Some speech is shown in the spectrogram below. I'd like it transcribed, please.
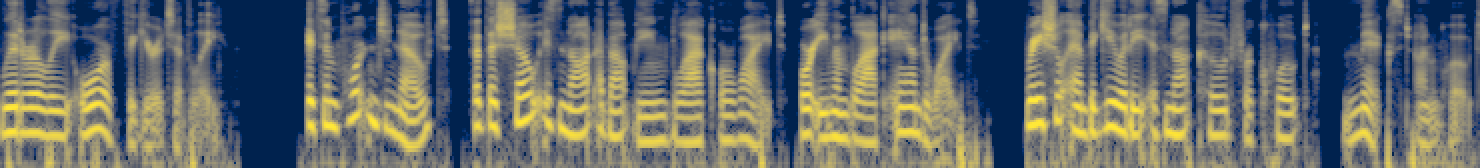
literally or figuratively. It's important to note that the show is not about being black or white, or even black and white. Racial ambiguity is not code for, quote, mixed, unquote.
